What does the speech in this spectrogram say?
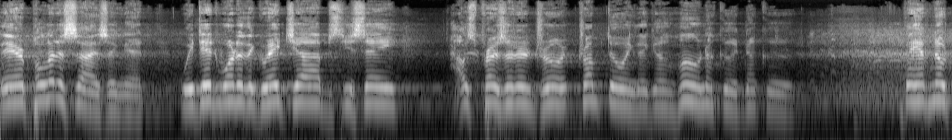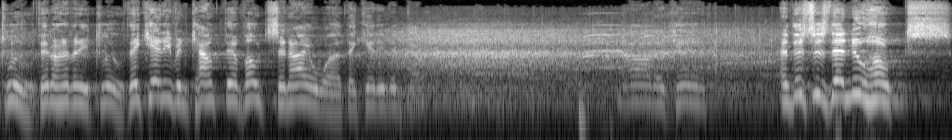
They're politicizing it. We did one of the great jobs. You say, How's President Trump doing? They go, Oh, not good, not good. They have no clue. They don't have any clue. They can't even count their votes in Iowa. They can't even count. No, they can't. And this is their new hoax.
